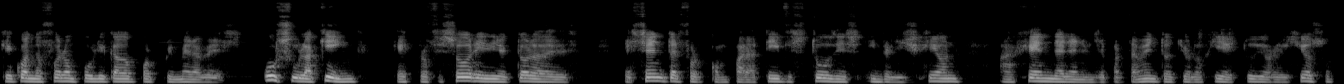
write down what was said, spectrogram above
que cuando fueron publicados por primera vez. Ursula King, que es profesora y directora del Center for Comparative Studies in Religion Gender en el Departamento de Teología y Estudios Religiosos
